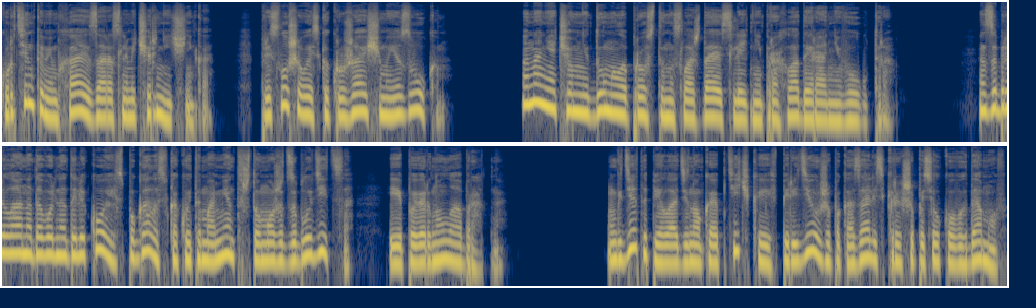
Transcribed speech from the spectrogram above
куртинками мха и зарослями черничника, прислушиваясь к окружающим ее звукам. Она ни о чем не думала, просто наслаждаясь летней прохладой раннего утра. Забрела она довольно далеко и испугалась в какой-то момент, что может заблудиться, и повернула обратно. Где-то пела одинокая птичка, и впереди уже показались крыши поселковых домов,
